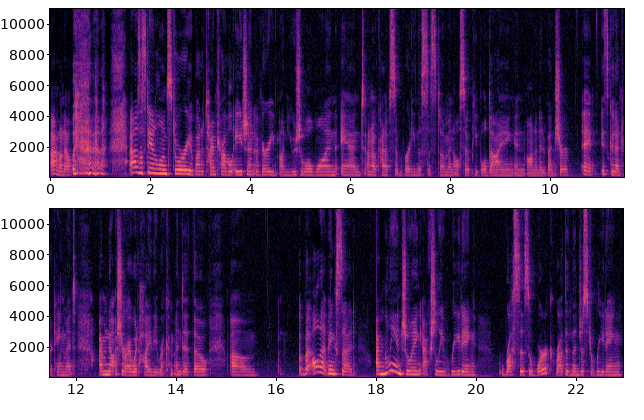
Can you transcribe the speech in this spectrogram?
I don't know. As a standalone story about a time travel agent, a very unusual one, and I don't know, kind of subverting the system and also people dying and on an adventure. Hey, it's good entertainment. I'm not sure I would highly recommend it though. Um, but all that being said, I'm really enjoying actually reading Russ's work rather than just reading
